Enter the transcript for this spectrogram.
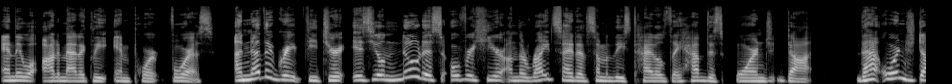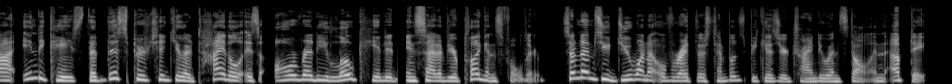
and they will automatically import for us. Another great feature is you'll notice over here on the right side of some of these titles, they have this orange dot. That orange dot indicates that this particular title is already located inside of your plugins folder. Sometimes you do want to overwrite those templates because you're trying to install an update,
